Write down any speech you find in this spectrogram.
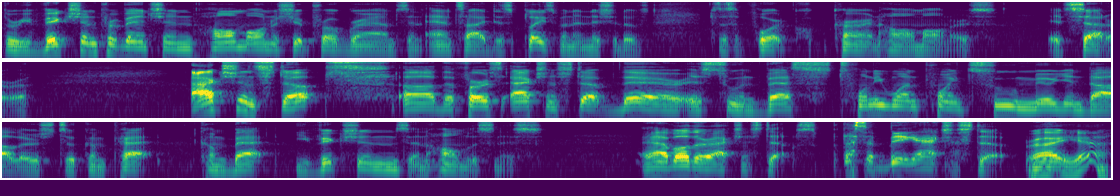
through eviction prevention, home ownership programs, and anti displacement initiatives to support current homeowners, etc. Action steps. Uh, the first action step there is to invest $21.2 million to combat, combat evictions and homelessness. I have other action steps, but that's a big action step, right? Yeah.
